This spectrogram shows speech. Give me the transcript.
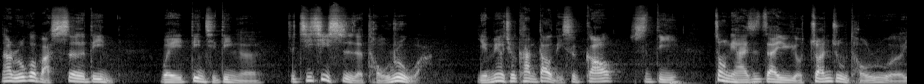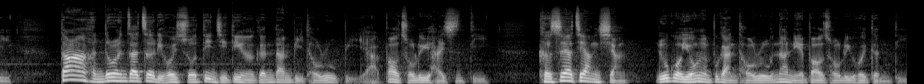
那如果把设定为定期定额，就机器式的投入啊，也没有去看到底是高是低，重点还是在于有专注投入而已。当然，很多人在这里会说，定期定额跟单笔投入比啊，报酬率还是低。可是要这样想，如果永远不敢投入，那你的报酬率会更低。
